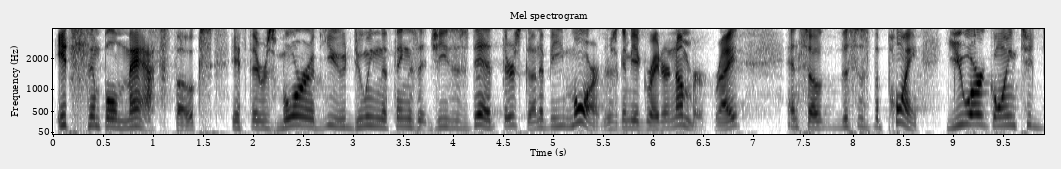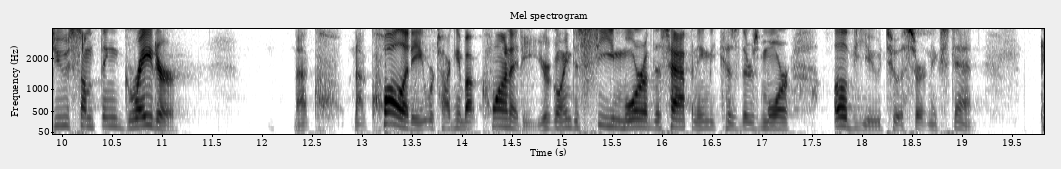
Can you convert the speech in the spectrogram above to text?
It's simple math, folks. If there's more of you doing the things that Jesus did, there's going to be more. There's going to be a greater number, right? And so this is the point. You are going to do something greater. Not not quality, we're talking about quantity. You're going to see more of this happening because there's more of you to a certain extent.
